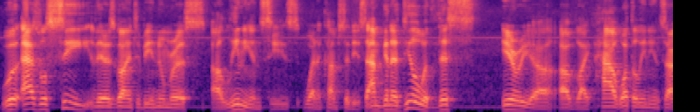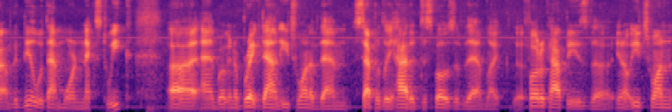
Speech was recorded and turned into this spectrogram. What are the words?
Well, as we'll see, there's going to be numerous uh, leniencies when it comes to these. I'm going to deal with this area of like how what the leniencies are. I'm going to deal with that more next week, uh, and we're going to break down each one of them separately, how to dispose of them, like the photocopies, the you know each one,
